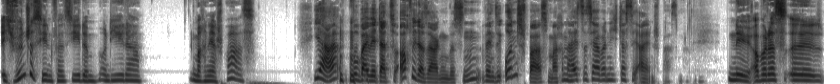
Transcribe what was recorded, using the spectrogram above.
Ich wünsche es jedenfalls jedem und jeder. Die machen ja Spaß. Ja, wobei wir dazu auch wieder sagen müssen, wenn sie uns Spaß machen, heißt es ja aber nicht, dass sie allen Spaß machen. Nee, aber das, äh,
